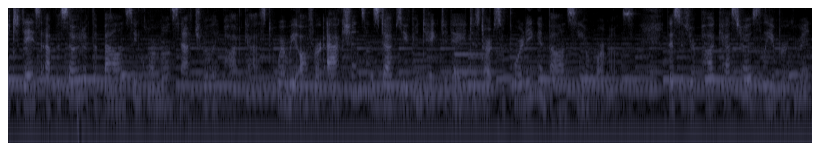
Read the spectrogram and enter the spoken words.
to today's episode of the Balancing Hormones Naturally podcast, where we offer actions and steps you can take today to start supporting and balancing your hormones. This is your podcast host, Leah Brueggemann.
